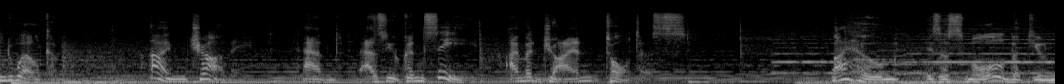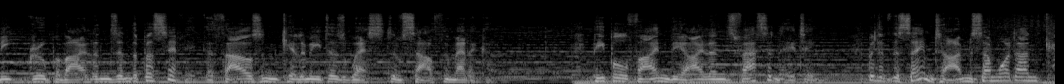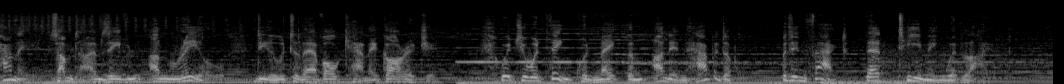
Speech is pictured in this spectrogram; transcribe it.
And welcome. I'm Charlie, and as you can see, I'm a giant tortoise. My home is a small but unique group of islands in the Pacific, a thousand kilometers west of South America. People find the islands fascinating, but at the same time somewhat uncanny, sometimes even unreal, due to their volcanic origin, which you would think would make them uninhabitable, but in fact they're teeming with life.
